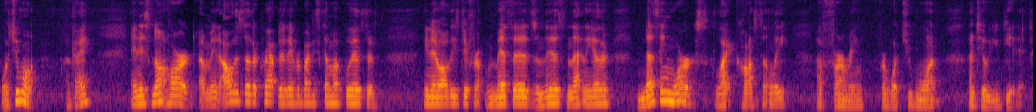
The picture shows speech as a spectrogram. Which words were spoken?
What you want. Okay? And it's not hard. I mean, all this other crap that everybody's come up with, and, you know, all these different methods and this and that and the other, nothing works like constantly affirming for what you want until you get it.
